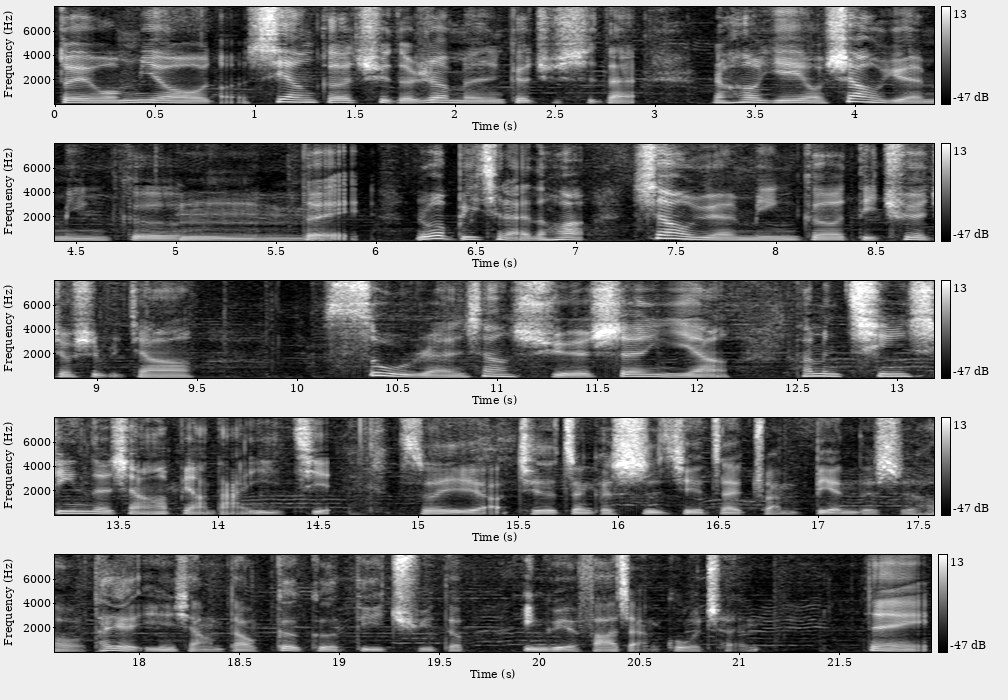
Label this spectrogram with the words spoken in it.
对，我们有西洋歌曲的热门歌曲时代，然后也有校园民歌。嗯，对，如果比起来的话，校园民歌的确就是比较。素人像学生一样，他们清新的想要表达意见。所以啊，其实整个世界在转变的时候，它也影响到各个地区的音乐发展过程。对，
